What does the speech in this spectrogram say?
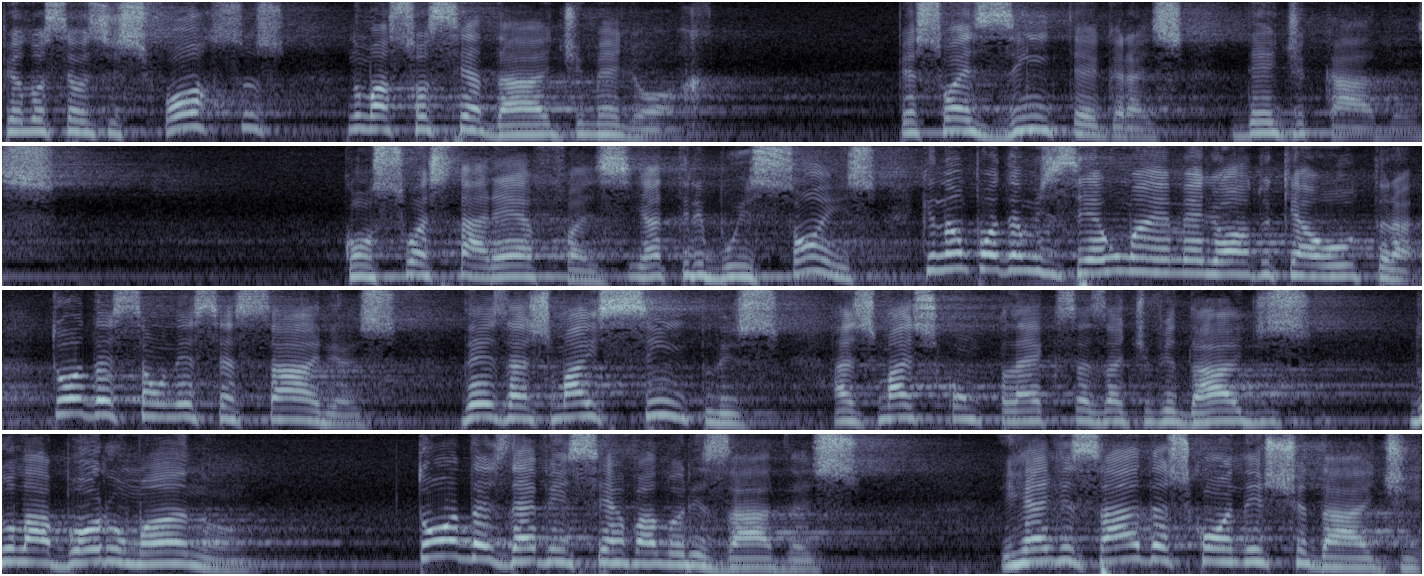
pelos seus esforços numa sociedade melhor. Pessoas íntegras, dedicadas, com suas tarefas e atribuições, que não podemos dizer uma é melhor do que a outra, todas são necessárias, desde as mais simples às mais complexas atividades do labor humano. Todas devem ser valorizadas e realizadas com honestidade,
